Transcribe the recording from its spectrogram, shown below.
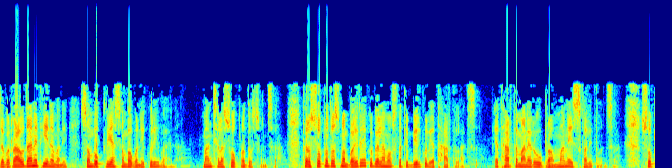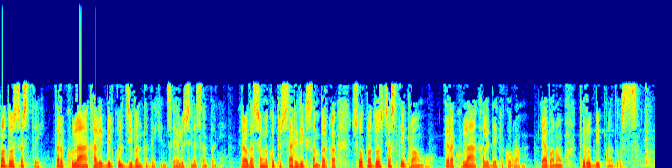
जब राउदा नै थिएन भने सम्भव क्रिया सम्भव हुने कुरै भएन। मान्छेलाई स्वप्नदोष हुन्छ। तर स्वप्नदोषमा भइरहेको बेलामा उसलाई त्यो बिल्कुल यथार्थ लाग्छ। यथार्थ मानेर ऊ भ्रममा नै स्खलित हुन्छ। स्वप्नदोष जस्तै तर खुला आँखाले बिल्कुल जीवन्त देखिन्छ हेलुसिनेसन पनि। राउदासँगको त्यो शारीरिक सम्पर्क स्वप्नदोष जस्तै भ्रम हो तेरा खुला आँखाले देखेको भ्रम। या भनौँ तेरो विप्न दोष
